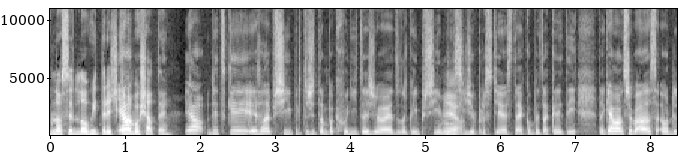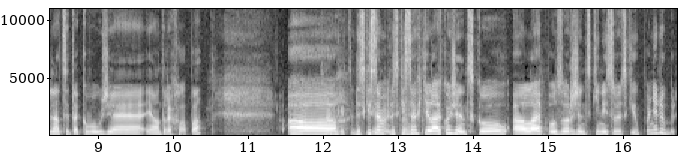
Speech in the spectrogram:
nosit dlouhý trička Jo. nebo šaty. Jo, vždycky je lepší, protože tam pak chodíte, že jo, je to takový příjemnější, Jo. že prostě jste jakoby zakrytý. Tak já mám třeba se ordinaci takovou, že já mám teda chlapa. A vždycky, jsem, vždycky no. jsem chtěla jako ženskou, ale pozor, ženský nejsou vždycky úplně dobrý.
